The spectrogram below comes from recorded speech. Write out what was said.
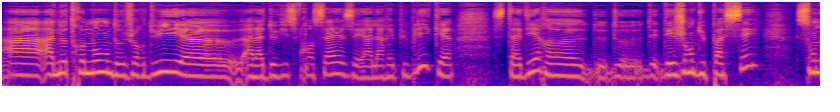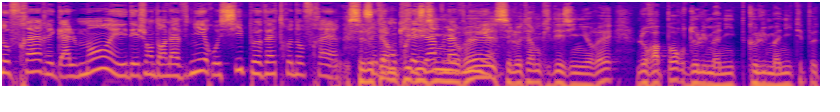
à, notre monde aujourd'hui, euh, à la devise française et à la République, c'est-à-dire euh, de, des gens du passé sont nos frères également et des gens dans l'avenir aussi peuvent être nos frères. C'est le terme qui désignerait, c'est le terme qui désignerait le rapport de l'humanité que l'humanité peut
